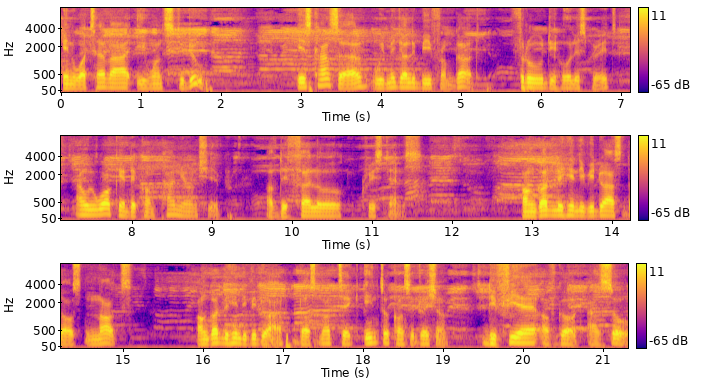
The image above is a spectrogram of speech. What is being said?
in whatever he wants to do. His counsel will majorly be from God through the Holy Spirit and will walk in the companionship of the fellow Christians. Ungodly individuals does not ungodly individual does not take into consideration the fear of God and so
